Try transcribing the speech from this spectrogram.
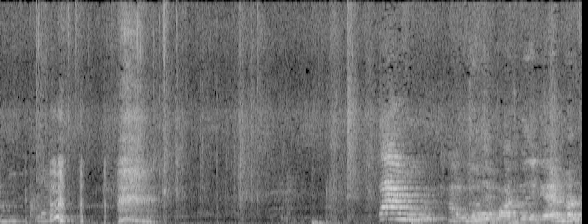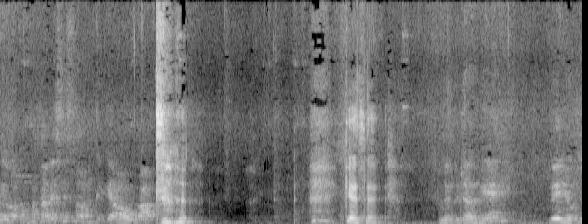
मैं के कैसा है मैं भी डर गए वे न्यूज़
